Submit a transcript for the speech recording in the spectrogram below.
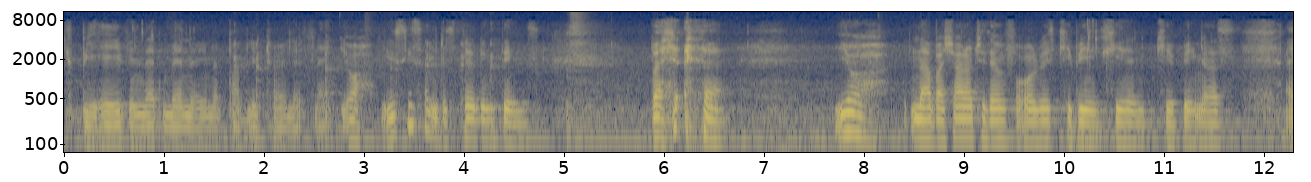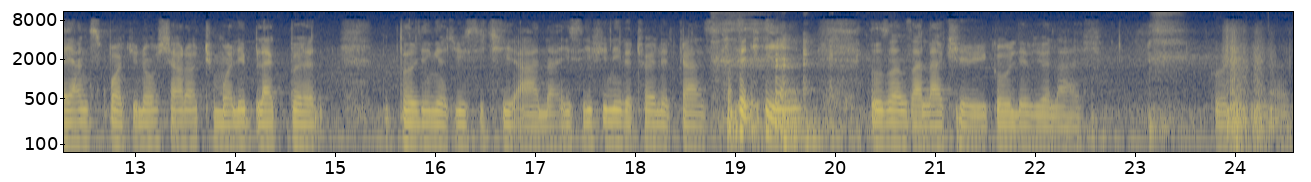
to behave in that manner in a public toilet. Like, yo, you see some disturbing things. But, yo, nah, but shout out to them for always keeping it clean and keeping us a young spot, you know. Shout out to Molly Blackburn, the building at UCT. Ah, you see, if you need a toilet, guys, those ones are luxury. Go live your life. Go live your life.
